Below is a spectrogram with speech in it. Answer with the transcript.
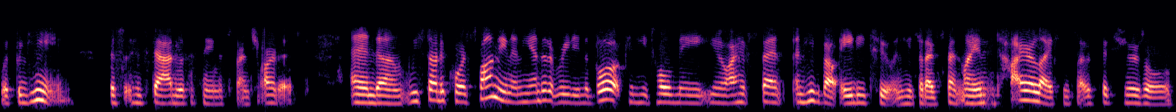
with Pegeen his dad was a famous French artist. And um, we started corresponding, and he ended up reading the book. And he told me, you know, I have spent, and he's about 82, and he said, I've spent my entire life since I was six years old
